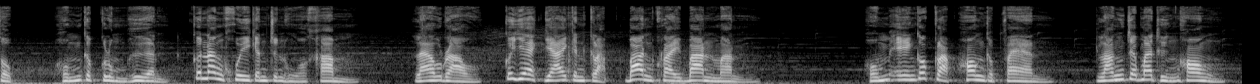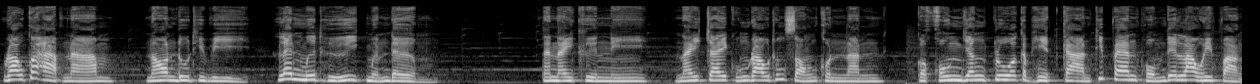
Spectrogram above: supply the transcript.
ศพ ผมกับกลุ่มเพื่อนก็นั่งคุยกันจนหัวค่ำแล้วเราก็แยกย้ายกันกลับบ้านใครบ้านมัน ผมเองก็กลับห้องกับแฟน หลังจากมาถึงห้อง เราก็อาบน้ำนอนดูทีวี เล่นมือถืออีกเหมือนเดิม แต่ในคืนนี้ในใจของเราทั้งสองคนนั้น ก็คงยังกลัวกับเหตุการณ์ที่แฟนผมได้เล่าให้ฟัง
